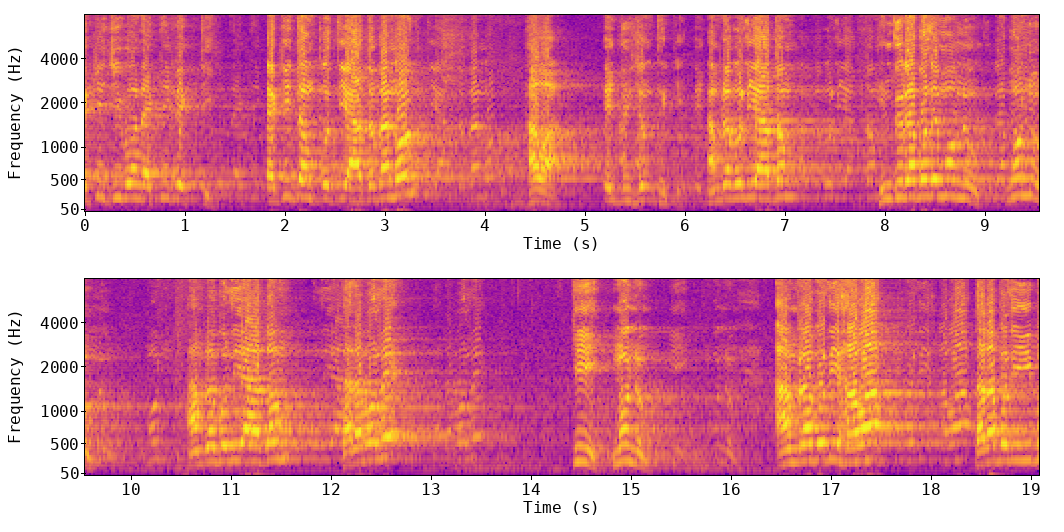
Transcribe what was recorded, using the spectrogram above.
একই জীবন একই ব্যক্তি একই দম্পতি আদম এবং হাওয়া এই দুইজন থেকে। আমরা বলি আদম হিন্দুরা বলে মনু মনু। আমরা বলি আদম তারা বলে কি? মনু। আমরা বলি হাওয়া তারা বলি ইভ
